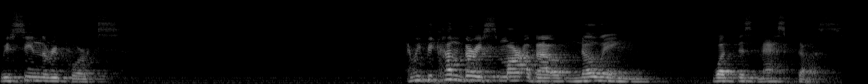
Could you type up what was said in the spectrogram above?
we've seen the reports. And we've become very smart about knowing what this mask does.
